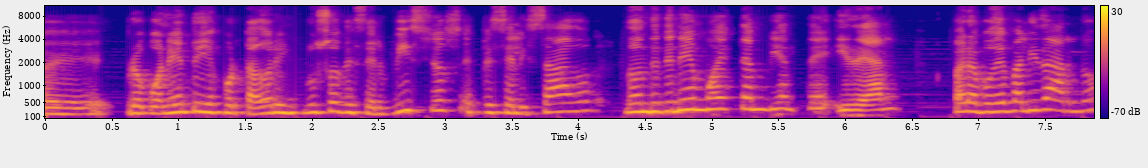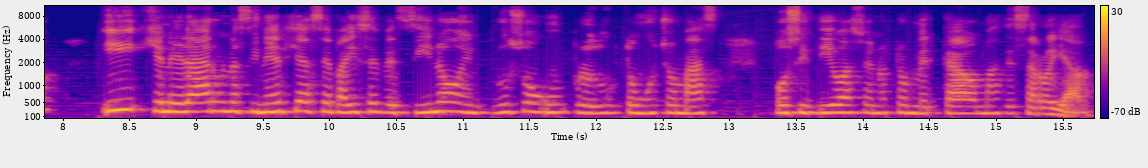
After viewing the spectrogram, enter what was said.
eh, proponentes y exportadores incluso de servicios especializados, donde tenemos este ambiente ideal para poder validarlo y generar una sinergia hacia países vecinos o incluso un producto mucho más positivo hacia nuestros mercados más desarrollados.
